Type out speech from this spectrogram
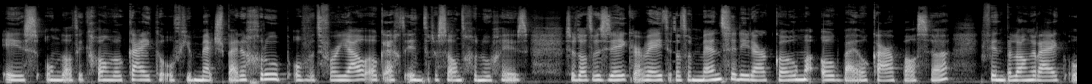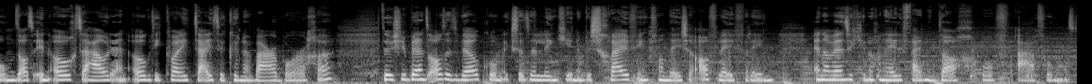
is omdat ik gewoon wil kijken of je matcht bij de groep. Of het voor jou ook echt interessant genoeg is. Zodat we zeker weten dat de mensen die daar komen ook bij elkaar passen. Ik vind het belangrijk om dat in oog te houden en ook die kwaliteit te kunnen waarborgen. Dus je bent altijd welkom. Ik zet een linkje in de beschrijving van deze aflevering. En dan wens ik je nog een hele fijne dag of avond.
